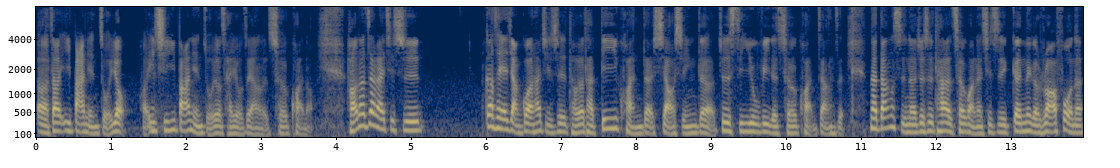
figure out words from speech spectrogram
呃，到一八年左右，好一七一八年左右才有这样的车款哦。好，那再来，其实刚才也讲过，它其实是 Toyota 第一款的小型的，就是 CUV 的车款这样子。那当时呢，就是它的车款呢，其实跟那个 RAV4 呢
